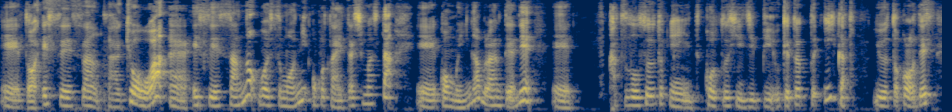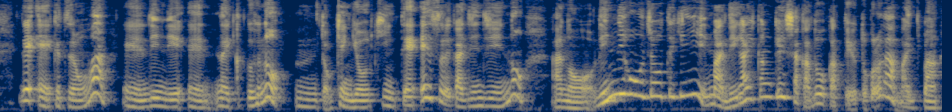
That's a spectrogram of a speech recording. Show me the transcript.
えっ、ー、と、SS さん、今日は、えー、SS さんのご質問にお答えいたしました。えー、公務員がボランティアで、えー活動するときに交通費実費受け取っていいかというところです。で、えー、結論は、えー、倫理、えー、内閣府の、うんと、兼業金定、え、それから人事院の、あの、倫理法上的に、まあ、利害関係者かどうかっていうところが、まあ、一番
